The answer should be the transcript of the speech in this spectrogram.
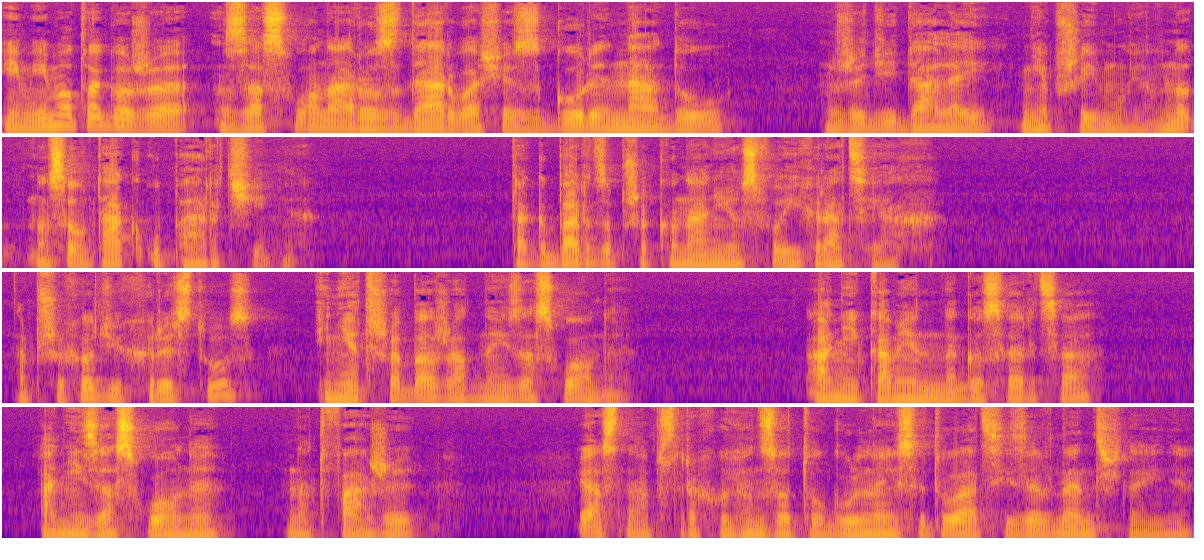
I mimo tego, że zasłona rozdarła się z góry na dół, Żydzi dalej nie przyjmują. No, no są tak uparci, nie? tak bardzo przekonani o swoich racjach. A przychodzi Chrystus i nie trzeba żadnej zasłony. Ani kamiennego serca, ani zasłony na twarzy, jasno abstrahując od ogólnej sytuacji zewnętrznej, nie?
